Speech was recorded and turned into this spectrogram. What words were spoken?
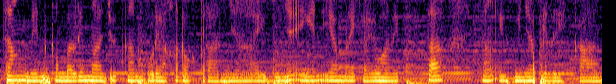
Changmin kembali melanjutkan kuliah kedokterannya. Ibunya ingin ia menikahi wanita yang ibunya pilihkan.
